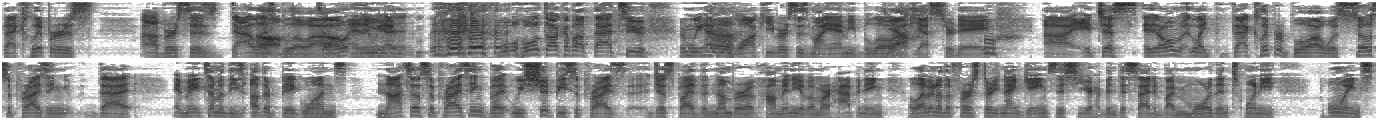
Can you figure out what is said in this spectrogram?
that Clippers, uh, versus Dallas oh, blowout. and then even. we had, we'll, we'll, talk about that too. When we had uh, Milwaukee versus Miami blowout yeah. yesterday. Uh, it just, it all, like that Clipper blowout was so surprising that it made some of these other big ones not so surprising, but we should be surprised just by the number of how many of them are happening. 11 of the first 39 games this year have been decided by more than 20 points.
